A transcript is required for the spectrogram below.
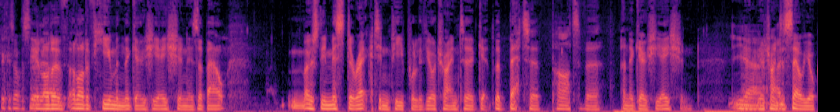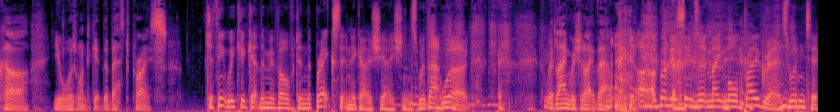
because obviously a lot of a lot of human negotiation is about mostly misdirecting people if you're trying to get the better part of a, a negotiation. Yeah, you're trying to sell your car. You always want to get the best price. Do you think we could get them involved in the Brexit negotiations? Would that work? With language like that, maybe. uh, but it seems to make more progress, wouldn't it?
